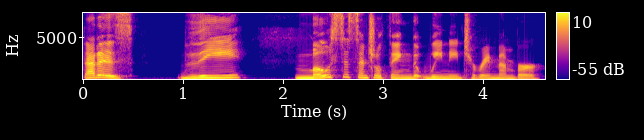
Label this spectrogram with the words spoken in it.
That is the most essential thing that we need to remember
